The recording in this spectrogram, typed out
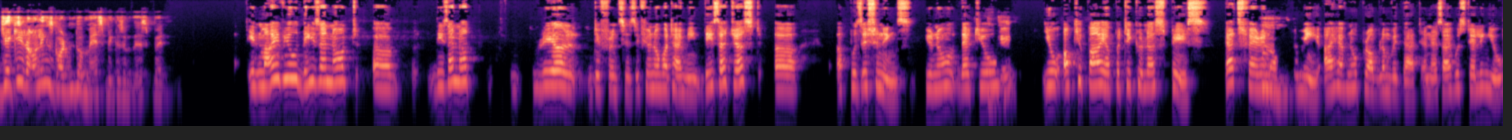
J.K. Rowling's got into a mess because of this, but in my view, these are not uh, these are not real differences. If you know what I mean, these are just uh, uh, positionings. You know that you okay, you occupy a particular space. That's fair Hmm. enough to me. I have no problem with that. And as I was telling you,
